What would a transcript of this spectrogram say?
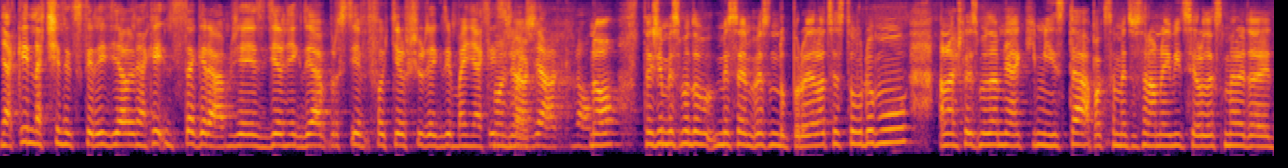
nějaký nadšenec, který dělal nějaký Instagram, že jezdil někde a prostě fotil všude, kde mají nějaký smažák. smažák no. no. takže my jsme to, my jsem, já jsem to projela cestou domů a našli jsme tam nějaký místa a pak jsme, co se nám nejvíc jelo, tak jsme hledali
